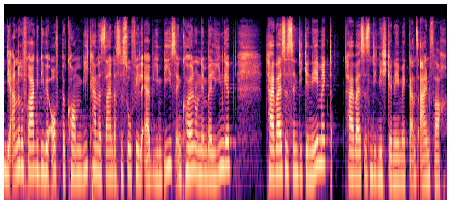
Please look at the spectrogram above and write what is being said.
die andere Frage, die wir oft bekommen, wie kann es sein, dass es so viele Airbnbs in Köln und in Berlin gibt? Teilweise sind die genehmigt, teilweise sind die nicht genehmigt, ganz einfach.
